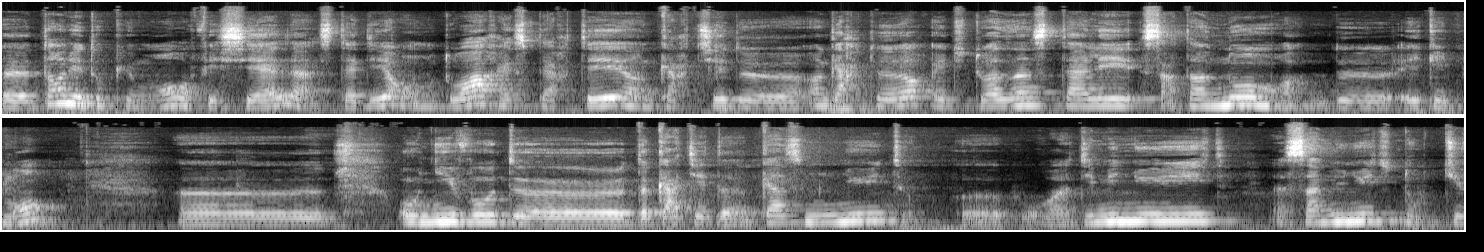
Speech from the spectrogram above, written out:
euh, dans les documents officiels, c'est-à-dire on doit respecter un quartier de un quart d'heure et tu dois installer un certain nombre d'équipements euh, au niveau de, de, quartier de 15 minutes euh, pour 10 minutes, 5 minutes. Donc, tu,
